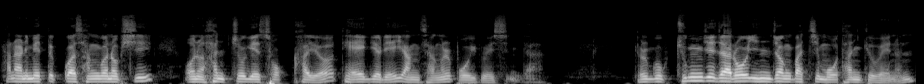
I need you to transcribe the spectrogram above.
하나님의 뜻과 상관없이 어느 한쪽에 속하여 대결의 양상을 보이고 있습니다. 결국 중재자로 인정받지 못한 교회는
